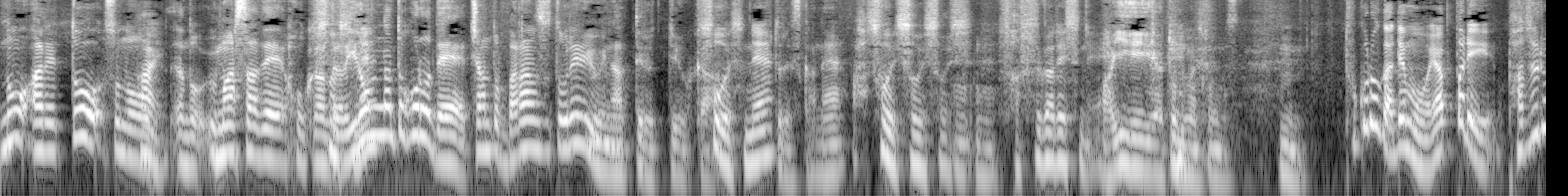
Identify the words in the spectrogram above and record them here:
のあれとその、はいあのうまさで他の、ねいろんなところでちゃんとバランス取れるようになってるっていうか、そうですねことですかね。あ、そうです、そうです、そうですうんうん。さすがですね。あいえいえとんでもないとんでもないです。うんところがでも、やっぱりパズル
